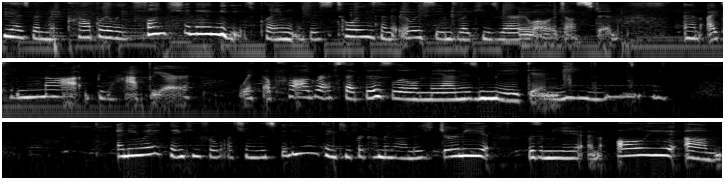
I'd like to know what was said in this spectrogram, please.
He has been properly functioning. He's playing with his toys and it really seems like he's very well adjusted. And I could not be happier with the progress that this little man is making. Anyway, thank you for watching this video. Thank you for coming on this journey with me and Ollie. Um,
